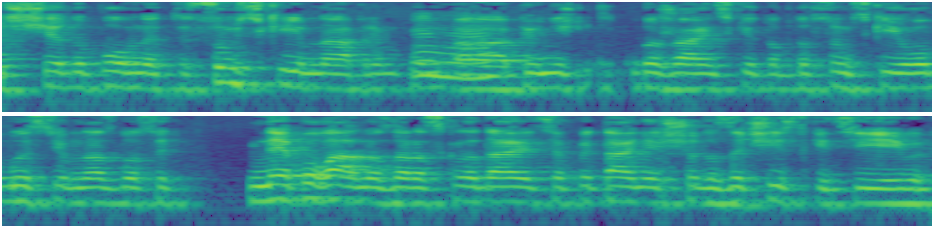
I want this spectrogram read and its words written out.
ще доповнити сумським напрямком, а, північно-слобожанський, тобто в Сумській області в нас досить непогано зараз складається питання щодо зачистки цієї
